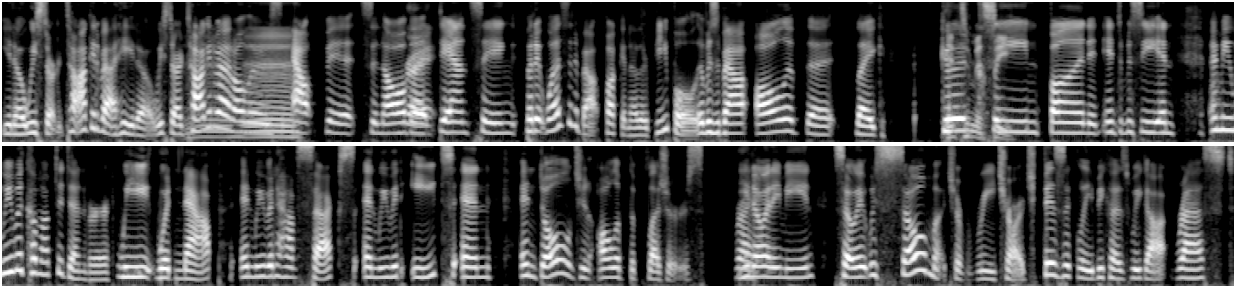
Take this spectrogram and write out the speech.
you know, we started talking about Hedo. We started talking about all those Mhm. outfits and all Right. the dancing, but it wasn't about fucking other people. It was about all of the like good, Intimacy. clean, fun, and intimacy. And I mean, we would come up to Denver, we would nap, and we would have sex, and we would eat and indulge in all of the pleasures. You know what I mean? So it was so much of recharge physically because we got rest,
